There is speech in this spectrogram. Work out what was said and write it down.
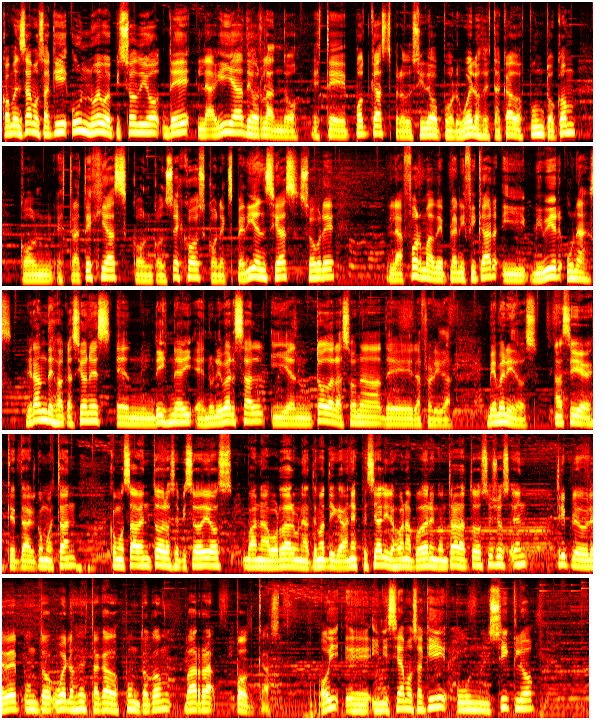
Comenzamos aquí un nuevo episodio de La Guía de Orlando, este podcast producido por vuelosdestacados.com con estrategias, con consejos, con experiencias sobre la forma de planificar y vivir unas grandes vacaciones en Disney, en Universal y en toda la zona de la Florida. Bienvenidos. Así es, ¿qué tal? ¿Cómo están? Como saben, todos los episodios van a abordar una temática en especial y los van a poder encontrar a todos ellos en www.vuelosdestacados.com barra podcast. Hoy eh, iniciamos aquí un ciclo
